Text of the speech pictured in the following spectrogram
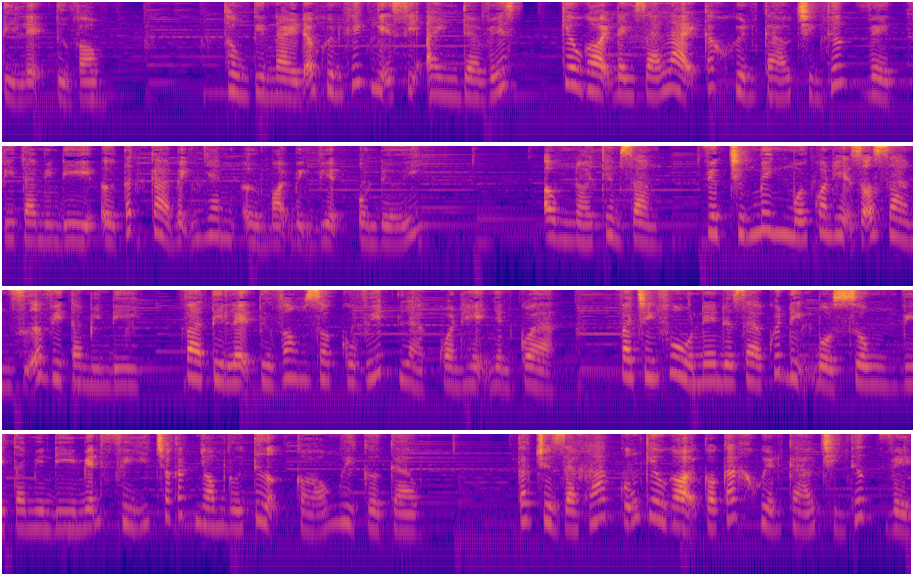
tỷ lệ tử vong. Thông tin này đã khuyến khích nghệ sĩ Anh Davis kêu gọi đánh giá lại các khuyến cáo chính thức về vitamin D ở tất cả bệnh nhân ở mọi bệnh viện ôn đới. Ông nói thêm rằng, việc chứng minh mối quan hệ rõ ràng giữa vitamin D và tỷ lệ tử vong do COVID là quan hệ nhân quả và chính phủ nên đưa ra quyết định bổ sung vitamin D miễn phí cho các nhóm đối tượng có nguy cơ cao. Các chuyên gia khác cũng kêu gọi có các khuyến cáo chính thức về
